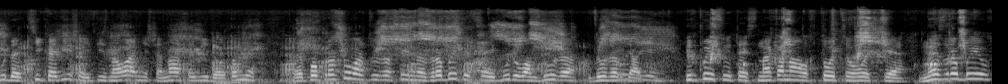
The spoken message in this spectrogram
буде цікавіше і пізнавальніше наше відео. Тому е, попрошу вас дуже сильно зробити це і буду вам дуже дуже вдячний. Підписуйтесь на канал, хто цього ще не зробив.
